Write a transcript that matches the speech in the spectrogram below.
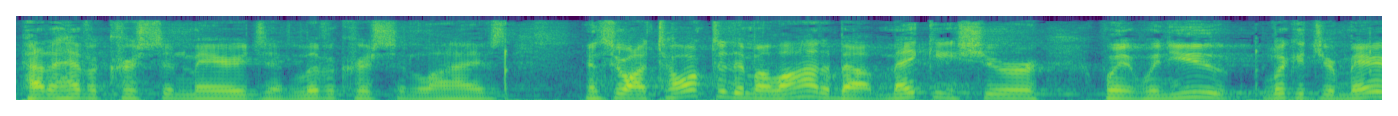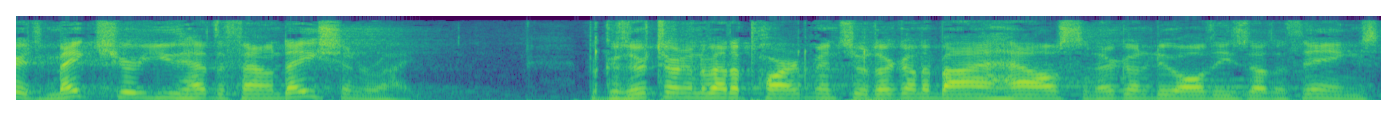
how to have a Christian marriage and live a Christian lives. And so I talk to them a lot about making sure when, when you look at your marriage, make sure you have the foundation right because they're talking about apartments or they're going to buy a house and they're going to do all these other things.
